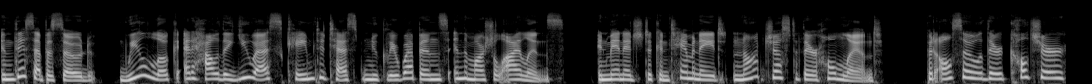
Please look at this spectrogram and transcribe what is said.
In this episode, we'll look at how the U.S. came to test nuclear weapons in the Marshall Islands and managed to contaminate not just their homeland, but also their culture,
